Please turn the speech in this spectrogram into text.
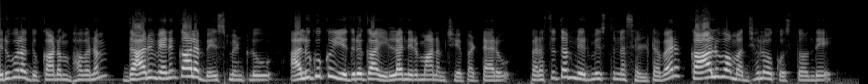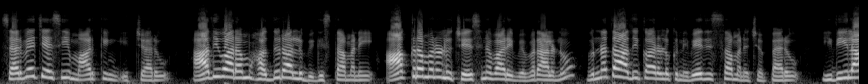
ఎరువుల దుకాణం భవనం దాని వెనకాల బేస్మెంట్లు అలుగుకు ఎదురుగా ఇళ్ళ నిర్మాణం చేపట్టారు. ప్రస్తుతం నిర్మిస్తున్న సెల్ టవర్ కాలువ మధ్యలోకొస్తోంది. సర్వే చేసి మార్కింగ్ ఇచ్చారు. ఆదివారం హద్దురాళ్ళు బిగిస్తామని ఆక్రమణలు చేసిన వారి వివరాలను ఉన్నతాధికారులకు నివేదిస్తామని చెప్పారు. ఇదిలా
